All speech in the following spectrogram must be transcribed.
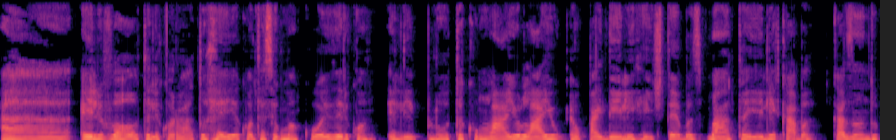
Ah, ele volta, ele é coroado rei, acontece alguma coisa, ele, ele luta com Laio. Laio é o pai dele, rei de Tebas, mata ele e acaba casando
